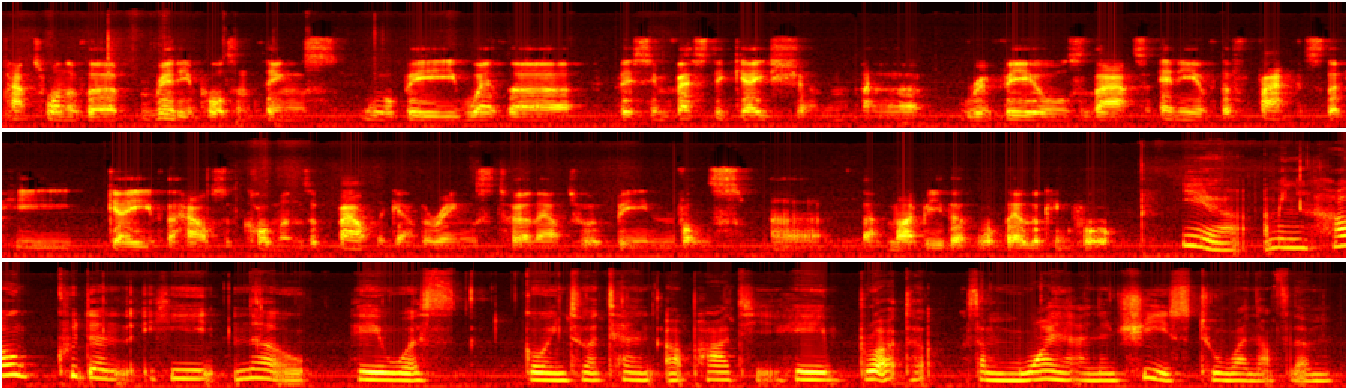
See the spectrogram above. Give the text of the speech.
perhaps one of the really important things will be whether this investigation uh, reveals that any of the facts that he gave the House of Commons about the gatherings turn out to have been false. Uh, that might be that what they're looking for. Yeah, I mean, how couldn't he know he was going to attend a party? He brought some wine and cheese to one of them.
